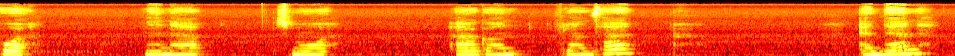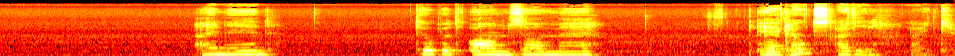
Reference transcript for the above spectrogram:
på mina små ögonfransar. And then i need to put on some uh, clothes I feel like.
